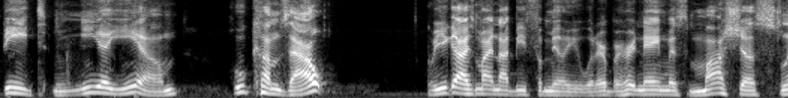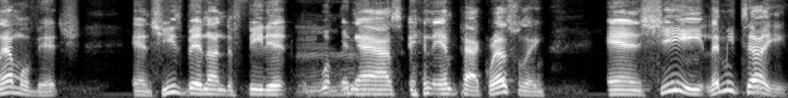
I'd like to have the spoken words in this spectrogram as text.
beat Mia Yim, who comes out, well, you guys might not be familiar with her, but her name is Masha Slamovich. and she's been undefeated, Mhm. whooping ass in Impact Wrestling. And she, let me tell you,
